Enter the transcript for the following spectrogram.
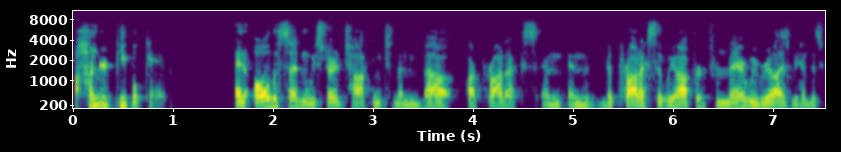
100 people came and all of a sudden we started talking to them about our products and, and the products that we offered. From there we realized we had this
